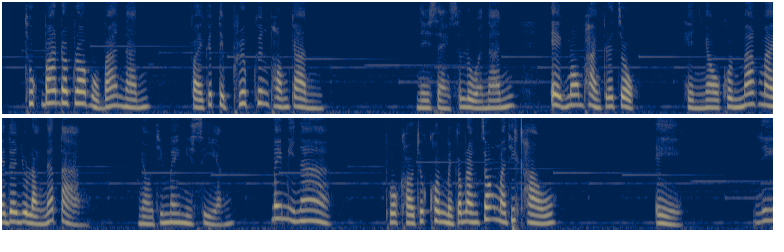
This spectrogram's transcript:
ๆทุกบ้านรอบๆหมู่บ้านนั้น ไฟก็ติดพรึบขึ้นพร้อมกัน ในแสงสลัวนั้น เอกมองผ่านกระจก เห็นเงาคนมากมายเดินอยู่หลังหน้าต่าง เงาที่ไม่มีเสียง ไม่มีหน้า พวกเขาทุกคนเหมือนกำลังจ้องมาที่เขา เอกนี่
